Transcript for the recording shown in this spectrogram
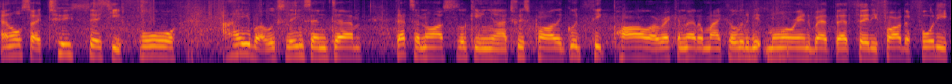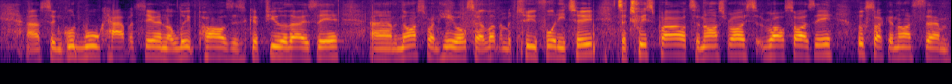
and also 234 A by looks things. And um, that's a nice looking uh, twist pile, a good thick pile. I reckon that'll make a little bit more around about that 35 to 40. Uh, some good wool carpets there and the loop piles. There's a few of those there. Um, nice one here also, a lot number 242. It's a twist pile. It's a nice roll, roll size there. Looks like a nice um,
